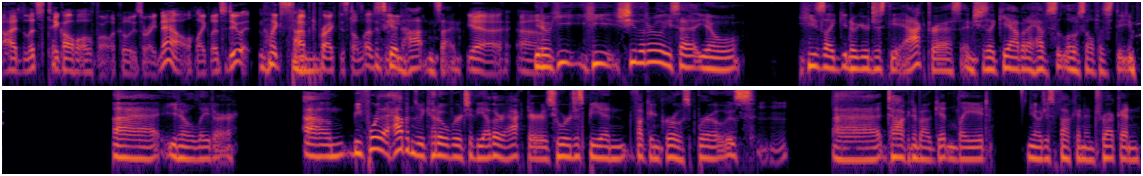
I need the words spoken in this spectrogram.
I let's take off all of our clothes right now. Like, let's do it. Like, it's time to Mhm. practice the love It's scene. getting hot inside. Yeah, um, you know he he she literally said you know he's like you know you're just the actress and she's like yeah but i have low self-esteem uh you know later um before that happens we cut over to the other actors who are just being fucking gross bros mhm. uh talking about getting laid you know just fucking and trucking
